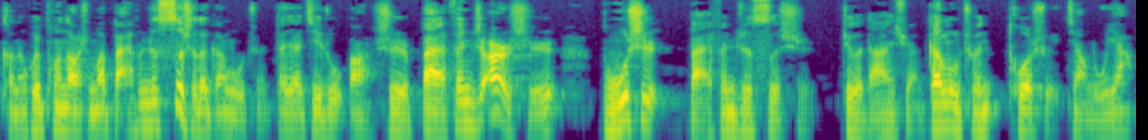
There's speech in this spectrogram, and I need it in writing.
可能会碰到什么百分之四十的甘露醇，大家记住啊，是百分之二十，不是。百分之四十，这个答案选甘露醇脱水降颅压。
